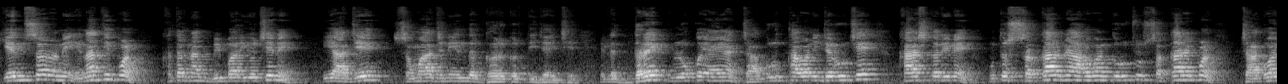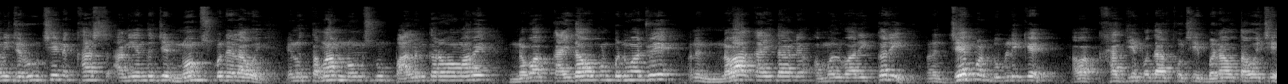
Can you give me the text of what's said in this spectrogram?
કેન્સર અને એનાથી પણ ખતરનાક બીમારીઓ છે ને એ આજે સમાજની અંદર ઘર કરતી જાય છે. એટલે દરેક લોકોએ અહીંયા જાગૃત થવાની જરૂર છે. ખાસ કરીને હું તો સરકારને આહવાન કરું છું, સરકારે પણ જાગવાની જરૂર છે અને ખાસ આની અંદર જે નોર્મ્સ બનેલા હોય, એનું તમામ નોર્મ્સનું પાલન કરવામાં આવે, નવા કાયદાઓ પણ બનવા જોઈએ અને નવા કાયદાને અમલવારી કરી અને જે પણ ડુપ્લિકેટ આવા ખાદ્ય પદાર્થો છે બનાવતા હોય છે,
